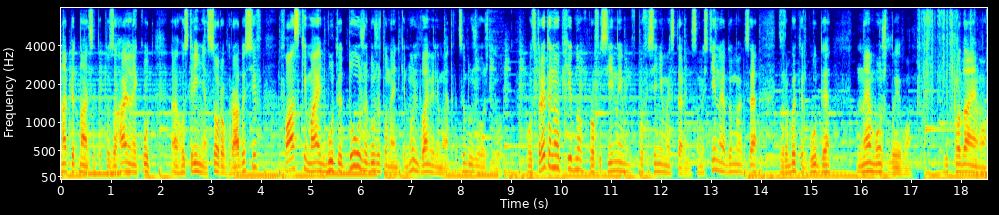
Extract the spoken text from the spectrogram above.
на 15, тобто загальний кут е, гостріння 40 градусів. Фаски мають бути дуже-дуже тоненькі, 0,2 мм. Це дуже важливо. Гострити необхідно в професійній, в професійній майстерні. Самостійно, я думаю, це зробити буде неможливо. Відкладаємо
